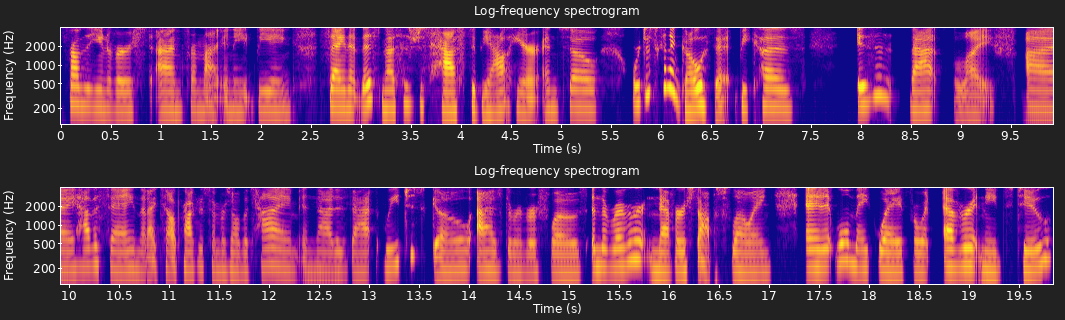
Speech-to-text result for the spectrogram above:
from the universe and from my innate being saying that this message just has to be out here. And so we're just going to go with it because isn't that life? I have a saying that I tell practice members all the time, and that is that we just go as the river flows, and the river never stops flowing, and it will make way for whatever it needs to.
